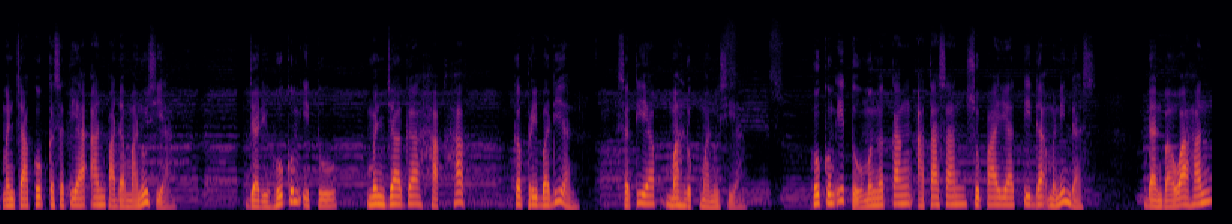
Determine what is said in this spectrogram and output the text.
mencakup kesetiaan pada manusia. Jadi hukum itu menjaga hak-hak kepribadian setiap makhluk manusia. Hukum itu mengekang atasan supaya tidak menindas dan bawahan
